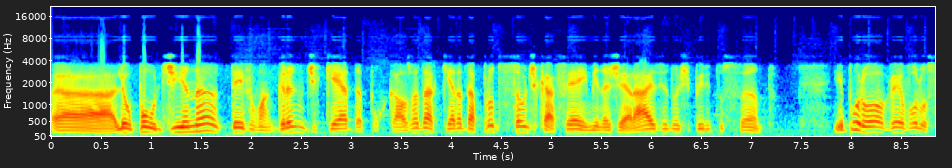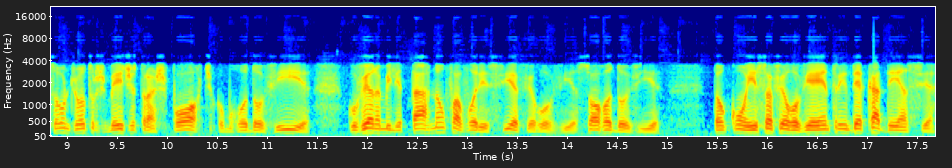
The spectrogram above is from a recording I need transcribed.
A Leopoldina teve uma grande queda por causa da queda da produção de café em Minas Gerais e no Espírito Santo. E por haver evolução de outros meios de transporte, como rodovia, o governo militar não favorecia a ferrovia, só a rodovia. Então, com isso, a ferrovia entra em decadência.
